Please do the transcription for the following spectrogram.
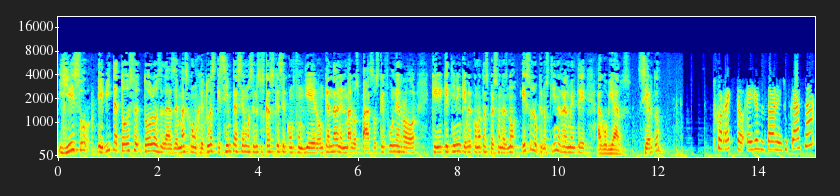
Y eso evita todas las demás conjeturas que siempre hacemos en estos casos que se confundieron, que andaban en malos pasos, que fue un error, que, tienen que ver con otras personas. No, eso es lo que nos tiene realmente agobiados, ¿cierto? Correcto, ellos estaban en su casa,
